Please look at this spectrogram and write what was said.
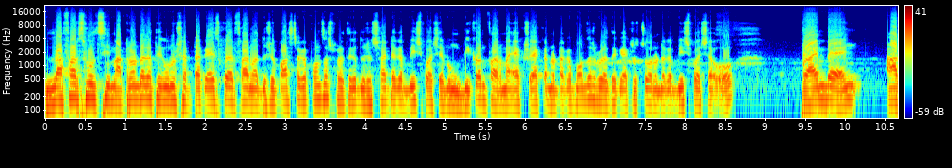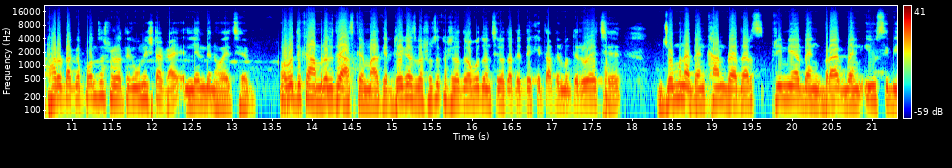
লাফার্স হোল সিম আটান্ন টাকা থেকে উনষাট টাকা, স্কোয়ার ফার্মা দুশো পাঁচ টাকা পঞ্চাশ পয়সা থেকে দুশো ছয় টাকা বিশ পয়সা এবং বিকন ফার্মা একশো একান্ন টাকা পঞ্চাশ পয়সা থেকে একশো চুয়ান্ন টাকা বিশ পয়সা ও প্রাইম ব্যাংক আঠারো টাকা পঞ্চাশ পয়সা থেকে উনিশ টাকায় লেনদেন হয়েছে। অবদিকে আমরা যদি আজকের মার্কেট ড্রেগার্স বা সূচক সাথে অবদান ছিল তাদের দেখি, তাদের মধ্যে রয়েছে Jamuna bank, Khan brothers, premier bank, BRAC bank UCB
